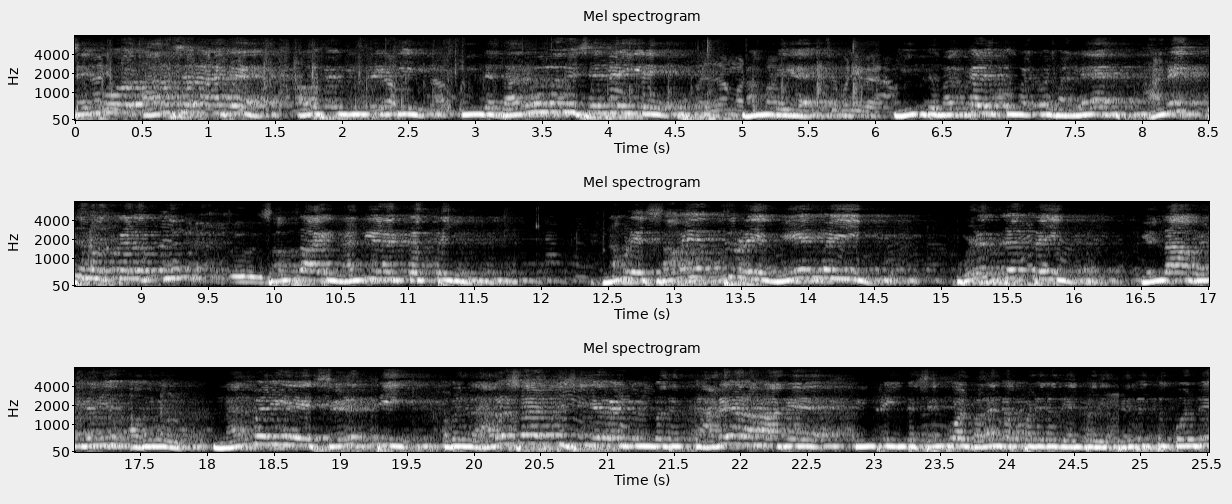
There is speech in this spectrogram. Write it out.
செங்கோல் அரசராக அவர்கள் இன்றைக்கு இந்த தர்மபுரி சென்னையிலே நம்முடைய இந்து மக்களுக்கு மட்டுமல்ல அனைத்து மக்களுக்கும் சமுதாய நல்லிணக்கத்தையும் நம்முடைய சமயத்தினுடைய மேன்மையும் ஒழுக்கத்தையும் எல்லா வழிகளையும் அவர்கள் நல்வழியிலே செலுத்தி அவர்கள் அரசாட்சி செய்ய வேண்டும் என்பதற்கு அடையாளமாக இன்று இந்த செங்கோல் வழங்கப்படுகிறது என்பதை தெரிவித்துக் கொண்டு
